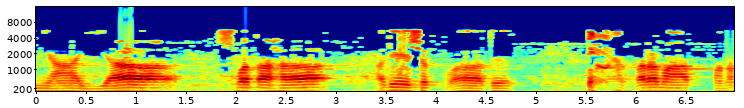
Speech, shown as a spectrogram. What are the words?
న్యాయ స్వత అదేశత్వాత్ పరమాత్మన.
